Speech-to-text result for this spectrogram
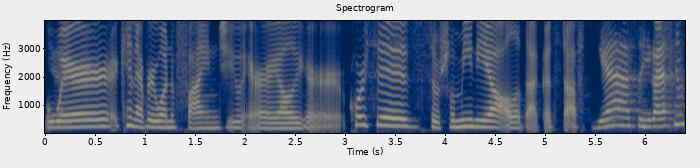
yeah. Where can everyone find you, Ariel? Your courses, social media, all of that good stuff. Yeah, so you guys can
